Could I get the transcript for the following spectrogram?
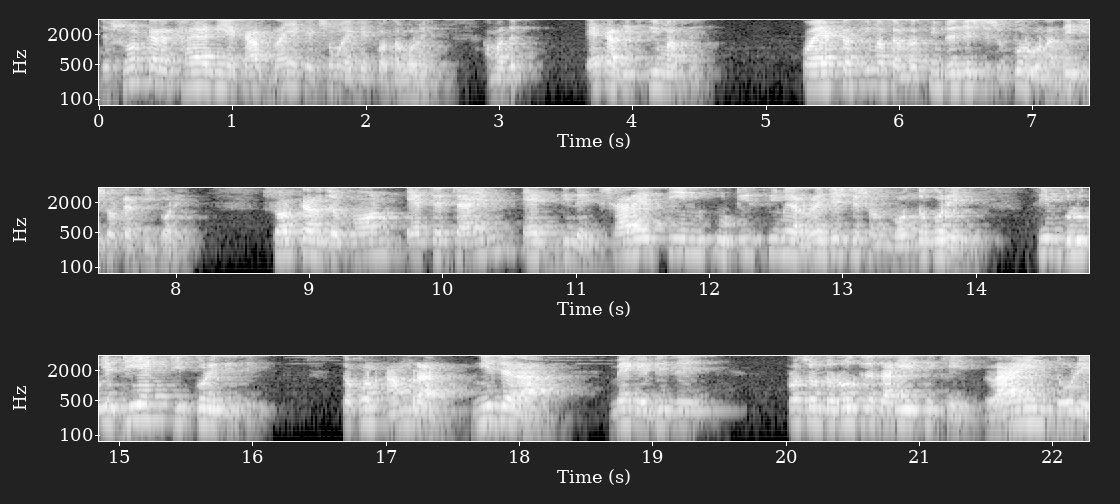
যে সরকারের খায়া নিয়ে কাজ নাই এক এক সময় এক এক কথা বলে। আমাদের একাধিক সিম আছে। কয়েকটা সিম আছে আমরা সিম রেজিস্ট্রেশন করব না। দেখি সরকার কি করে। সরকার যখন এট এ টাইম একদিনে সাড়ে তিন কোটি সিমের রেজিস্ট্রেশন বন্ধ করে সিমগুলোকে ডিঅ্যাক্টিভ করে দিছে। তখন আমরা নিজেরা মেঘে ভিজে প্রচণ্ড রৌদ্রে দাঁড়িয়ে থেকে লাইন ধরে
